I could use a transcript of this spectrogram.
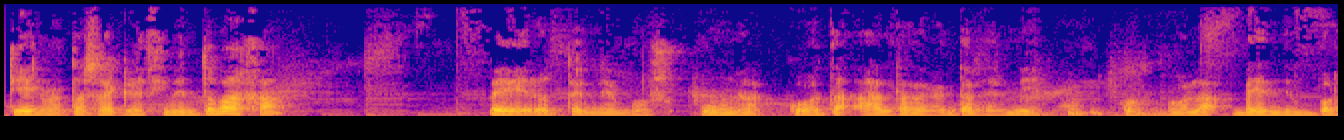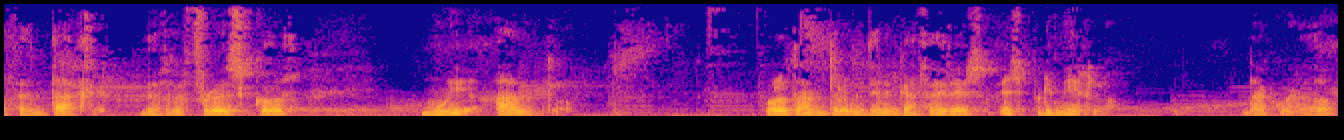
Tiene una tasa de crecimiento baja, pero tenemos una cuota alta de ventas del mismo. Coca-Cola vende un porcentaje de refrescos muy alto. Por lo tanto, lo que tienen que hacer es exprimirlo. ¿De acuerdo?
